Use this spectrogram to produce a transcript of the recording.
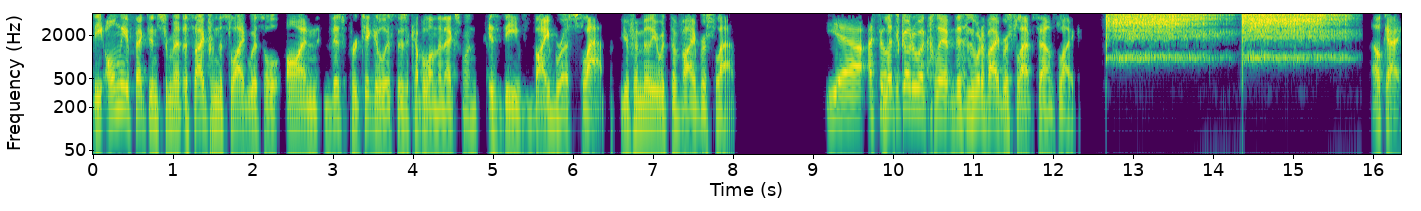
the only effect instrument aside from the slide whistle on this particular list, there's a couple on the next one is the vibra slap. You're familiar with the vibra slap. Yeah, I feel Let's like go to a clip. This is what a vibra slap sounds like. Okay.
